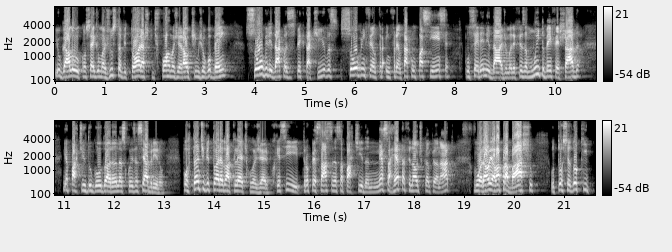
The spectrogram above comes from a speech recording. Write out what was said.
e o Galo consegue uma justa vitória. Acho que de forma geral o time jogou bem, soube lidar com as expectativas, soube enfrentar com paciência, com serenidade, uma defesa muito bem fechada. E a partir do gol do Arana as coisas se abriram. Importante vitória do Atlético, Rogério, porque se tropeçasse nessa partida, nessa reta final de campeonato, o moral ia lá para baixo. O torcedor que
